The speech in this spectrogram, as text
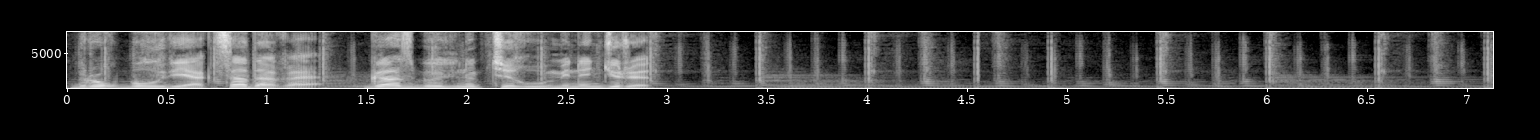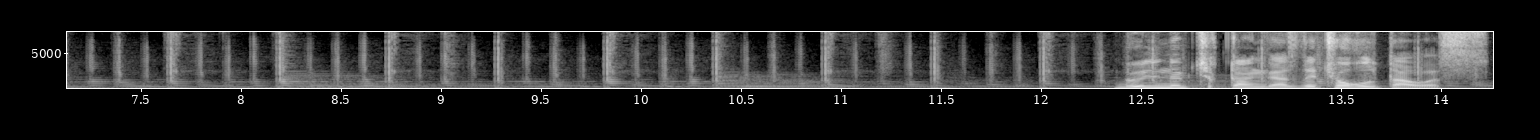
Бирок бул реакция дагы газ бөлүнүп чыгуу менен жүрөт бөлүнүп чыккан газды чогултабыз.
